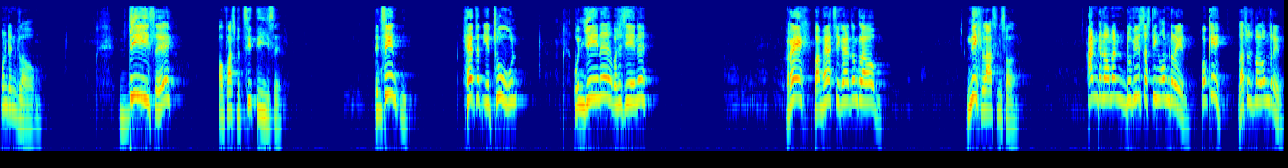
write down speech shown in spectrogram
und den Glauben. Diese, auf was bezieht diese? Den Zehnten. Hättet ihr tun und jene, was ist jene? Recht, Barmherzigkeit und Glauben nicht lassen sollen. Angenommen, du willst das Ding umdrehen. Okay, lass uns mal umdrehen.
